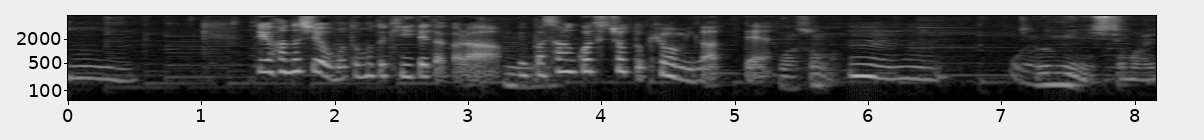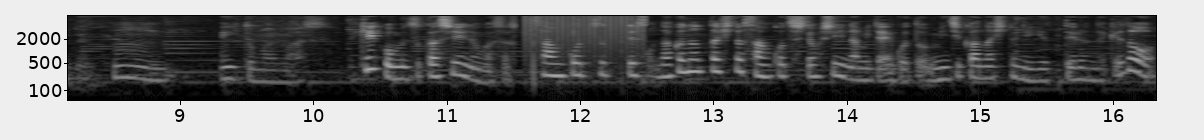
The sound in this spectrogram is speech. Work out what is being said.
うん。っていう話をもともと聞いてたから、うん。やっぱ散骨ちょっと興味があって。あそうなの。うんうん。俺海にしてもらいたいんだようん。いいと思います結構難しいのがさ散骨って亡くなった人散骨してほしいなみたいなことを身近な人に言ってるんだけど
